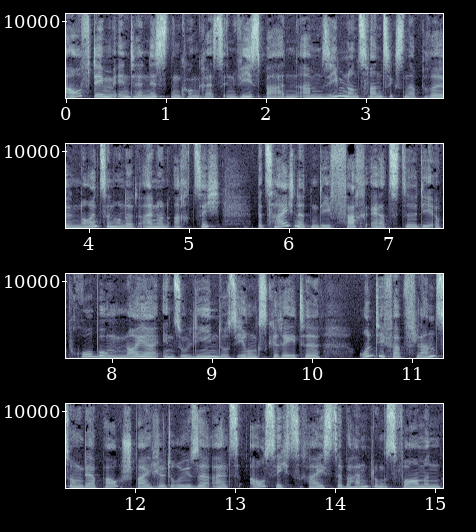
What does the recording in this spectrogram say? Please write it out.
Auf dem Internistenkongress in Wiesbaden am 27. April 1981 bezeichneten die Fachärzte die Erprobung neuer Insulindosierungsgeräte und die Verpflanzung der Bauchspeicheldrüse als aussichtsreichste Behandlungsformen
